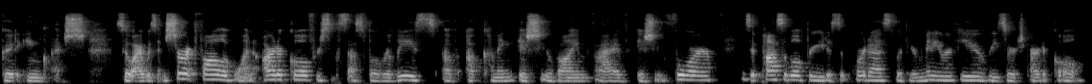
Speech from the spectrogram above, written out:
good English. So I was in shortfall of one article for successful release of upcoming issue volume five, issue four. Is it possible for you to support us with your mini review research article?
